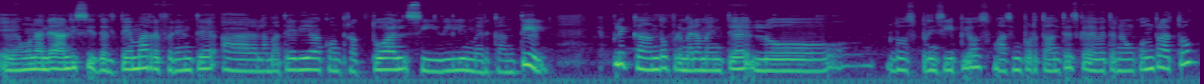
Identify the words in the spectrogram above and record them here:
eh, un análisis del tema referente a la materia contractual civil y mercantil, explicando primeramente los principios más importantes que debe tener un contrato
